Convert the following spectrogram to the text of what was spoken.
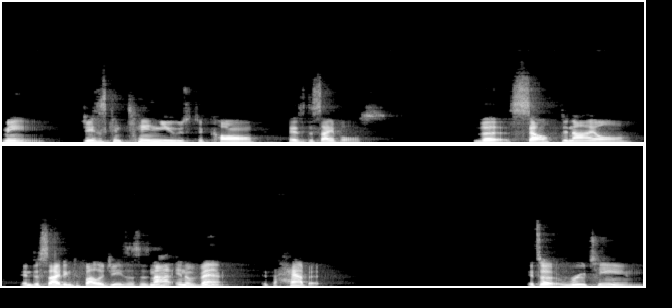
me. Jesus continues to call his disciples. The self denial in deciding to follow Jesus is not an event, it's a habit. It's a routine.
